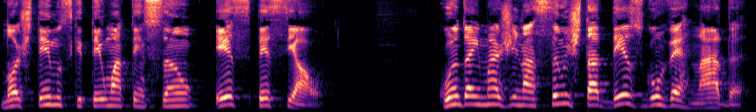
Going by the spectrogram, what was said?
nós temos que ter uma atenção especial. Quando a imaginação está desgovernada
